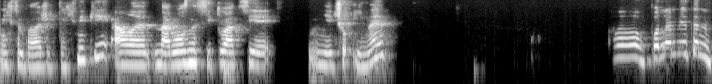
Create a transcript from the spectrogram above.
nechcem povedať, že techniky, ale na rôzne situácie niečo iné? Podle mě ten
